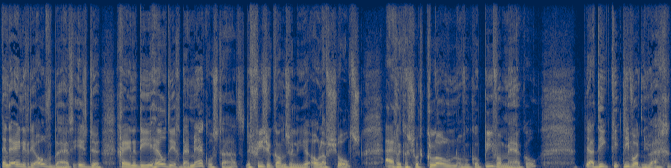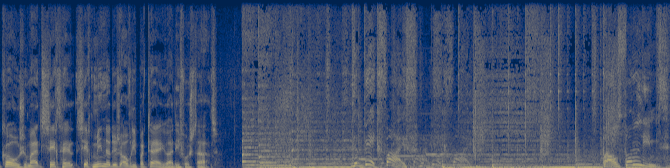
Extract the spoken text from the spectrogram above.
En de enige die overblijft is degene die heel dicht bij Merkel staat, de vice-kanselier Olaf Scholz. Eigenlijk een soort kloon of een kopie van Merkel. Ja, die, die wordt nu eigenlijk gekozen. Maar het zegt, heel, zegt minder dus over die partij waar die voor staat. The Big Five. Big Five. Paul van Liemt.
